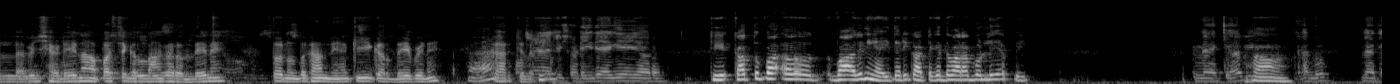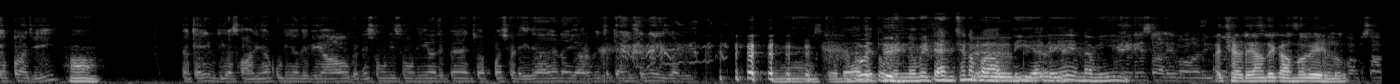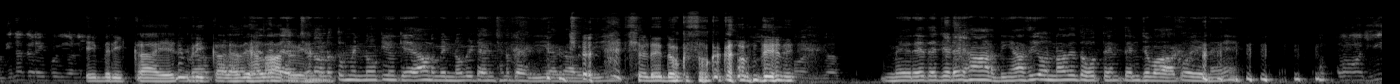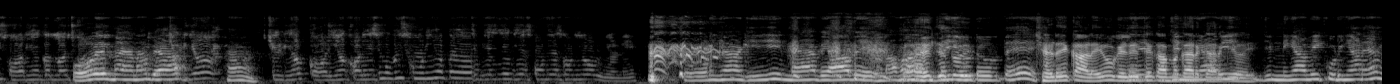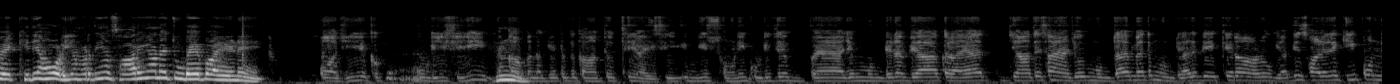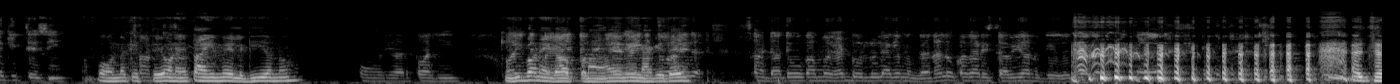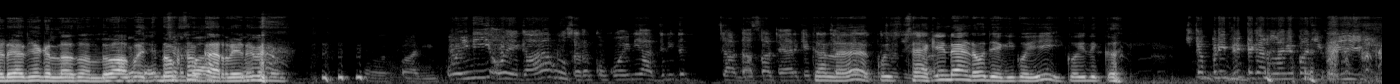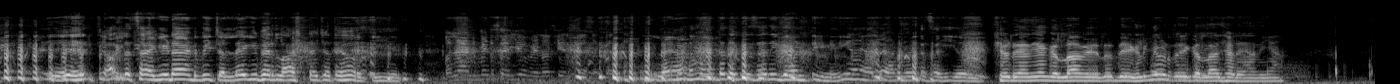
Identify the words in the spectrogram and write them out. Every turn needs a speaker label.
Speaker 1: ਲੈ ਵੀ ਛੜੇ ਨਾ ਆਪਸ ਚ ਗੱਲਾਂ ਕਰਨ ਦੇ ਨੇ। ਤੁਹਾਨੂੰ ਦਿਖਾਉਂਦੇ ਆ ਕੀ ਕਰਦੇ ਪਏ ਨੇ? ਘਰ ਚ
Speaker 2: ਛੜੇ ਹੀ ਰਹਿ ਗਏ ਯਾਰ।
Speaker 3: ਕੀ ਕੱਤ ਆਵਾਜ਼ ਨਹੀਂ ਆਈ ਤੇਰੀ ਕੱਟ ਕੇ ਦੁਬਾਰਾ ਬੋਲੀ ਆਪੀ
Speaker 2: ਮੈਂ ਕਿਹਾ ਵੀ
Speaker 3: ਹਾਂ।
Speaker 2: ਹੈਲੋ ਮੈਂ ਕਿਹਾ ਭਾਜੀ।
Speaker 3: ਹਾਂ।
Speaker 2: ਮੈਂ ਕਿਹਾ ਇੰਡੀਆ ਸਾਰੀਆਂ ਕੁੜੀਆਂ ਦੇ ਵਿਆਹ ਹੋ ਗਏ ਨੇ ਸੋਹਣੀ ਸੋਹਣੀਆਂ ਦੇ ਭੈਣ ਚ ਆਪਾਂ ਛੜੇ ਰਹਿ ਜਾਣਾ ਯਾਰ ਮੈਨੂੰ ਟੈਨਸ਼ਨ ਹੋਈ ਜਾਣੀ।
Speaker 3: ਚਲੋ ਤੇ ਤੂੰ ਮੈਨੂੰ ਵੀ ਟੈਨਸ਼ਨ ਪਾਤੀ ਆ ਰੇ ਨਵੀਂ।
Speaker 2: ਮੇਰੇ ਸਾਲੇ ਵਾਲ ਹੀ
Speaker 1: ਆ ਛੜਿਆਂ ਦੇ ਕੰਮ ਵੇਖ ਲਓ।
Speaker 2: ਪਸੰਦ ਹੀ ਨਾ ਕਰੇ ਕੋਈ ਵਾਲੀ
Speaker 1: ਇਹ ਅਮਰੀਕਾ ਆਏ ਨੇ ਅਮਰੀਕਾ ਵਾਲਿਆਂ ਦੇ ਹਾਲਾਤ ਵੇਖ
Speaker 3: ਟੈਨਸ਼ਨ ਹੁਣ ਤੂੰ ਮੈਨੂੰ ਕਿਉਂ ਕਿਹਾ? ਹੁਣ ਮੈਨੂੰ ਵੀ ਟੈਨਸ਼ਨ ਪੈ ਗਈ ਆ ਗੱਲ ਦੀ।
Speaker 1: ਛੜੇ ਦੁੱਖ ਸੁੱਖ ਕਰਨ ਦੇ ਨੇ।
Speaker 3: ਮੇਰੇ ਤੇ ਜਿਹੜੇ ਹਾਣ ਦੀਆਂ ਸੀ ਉਹਨਾਂ ਦੇ ਦੋ ਤਿੰਨ ਤਿੰਨ ਜਵਾਕ ਹੋਏ ਨੇ।
Speaker 2: ਭਾਜੀ ਸਾਰੀਆਂ ਗੱਲਾਂ ਚ
Speaker 3: ਓਏ ਮੈਂ ਨਾ ਵਿਆਹ
Speaker 2: ਚਿੜੀਆਂ
Speaker 3: ਹਾਂ।
Speaker 2: ਚਿੜੀਆਂ ਕਾਲੀਆਂ ਕਾਲੀਆਂ ਸੀ ਉਹ ਵੀ ਸੋਹਣੀਆਂ ਵੇਖ ਜਿਹੜੀਆਂ ਸੋਹਣੀਆਂ ਸੋਹਣੀਆਂ ਹੋ ਗਈਆਂ ਨੇ।
Speaker 3: ਸੋਹਣੀਆਂ ਕੀ? ਮੈਂ ਵਿਆਹ ਵੇਖਣਾ ਵਾ
Speaker 1: ਮੈਂ
Speaker 3: ਇੱਥੇ
Speaker 1: ਜਦੋਂ-
Speaker 3: YouTube ਤੇ।
Speaker 1: ਛੜੇ ਕਾਲੇ ਹੋ ਗਏ ਨੇ ਇੱਥੇ ਕੰਮ ਕਰ
Speaker 3: ਜਿੰਨੀਆਂ ਵੀ-
Speaker 1: ਹੋਏ।
Speaker 3: ਜਿੰਨੀਆਂ ਵੀ ਕੁੜੀਆਂ ਨੇ ਵੇਖੀ ਦੀਆਂ ਹੌਲੀ ਉਮਰ ਦੀਆਂ ਸਾਰੀਆਂ ਨੇ ਚੂੜੇ ਪਾਏ ਨੇ।
Speaker 2: ਭਾਜੀ ਇੱਕ ਕੁੜੀ ਸੀ ਕੰਮ ਲੱਗੇ ਤੇ ਦੁਕਾਨ ਤੇ ਉੱਥੇ ਆਈ ਸੀ ਇੰਨੀ ਸੋਹਣੀ ਕੁੜੀ ਤੇ ਮੈਂ ਜੇ ਮੁੰਡੇ ਨਾਲ ਵਿਆਹ ਕਰਾਇਆ ਜਾਂ ਤੇ ਸਾਇਆ ਜੋ ਮੁੰਡਾ ਮੈਂ ਤੇ ਮੁੰਡੇ ਵਾਲੇ ਦੇਖ ਕੇ ਹੈਰਾਨ ਹੋ ਗਿਆ ਵੀ ਸਾਲੇ ਨੇ ਕੀ ਪੁੰਨ ਕੀਤੇ ਸੀ।
Speaker 3: ਪੁੰਨ ਕਿੱਤੇ ਹੋਣੇ ਤਾਂ ਹੀ ਮਿਲ ਗਈ ਉਹਨੂੰ।
Speaker 2: ਹੋਰ ਯਾਰ ਭਾਜੀ
Speaker 3: ਕੀ
Speaker 2: ਅਸੀਂ ਤੇ
Speaker 3: ਬਣੇਗਾ
Speaker 2: ਮੈਂ
Speaker 3: ਆਪਣਾ,
Speaker 2: ਡੋਲੂ
Speaker 3: ਐਵੇਂ ਨਾ ਕਿਤੇ।
Speaker 2: ਸਾਡਾ ਤੇ ਉਹ ਕੰਮ ਹੋਇਆ ਡੋਲੂ ਲੈ ਕੇ ਮੰਗਾ ਨਾ ਲੋਕਾਂ ਦਾ ਰਿਸ਼ਤਾ ਵੀ ਸਾਨੂੰ ਦੇ
Speaker 1: ਇਹ ਛੜਿਆਂ ਦੀਆਂ ਗੱਲਾਂ ਸੁਣ ਲਓ ਆਪ ਦੁੱਖ ਸੁੱਖ ਕਰ ਰਹੇ ਨੇ।
Speaker 2: ਕੋਈ ਨਹੀਂ ਹੋਏਗਾ ਹੋ ਸਕਦਾ ਕੋਈ ਨਹੀਂ ਅੱਜ ਨਹੀਂ ਤੇ ਚਾਰ 10 ਸਾਲ ਠਹਿਰ ਕੇ
Speaker 1: ਚੱਲ ਕੋਈ ਸੈਕਿੰਡ ਹੈਂਡ ਹੋ ਜਾਏਗੀ ਕੋਈ ਕੋਈ ਦਿੱਕਤ
Speaker 2: ਕੰਪਨੀ ਫਿੱਟ ਕਰ ਲਾਂਗੇ ਭਾਜੀ ਕੋਈ।
Speaker 3: ਇਹ ਚੱਲ ਸੈਕਿੰਡ ਹੈਂਡ ਵੀ ਚੱਲੇਗੀ ਫਿਰ ਲਾਸਟ ਚ ਤੇ ਹੋਰ ਕੀ ਹੈ।
Speaker 2: ਅਲਾਈਨਮੈਂਟ ਸਹੀ ਹੋਵੇ ਨਾ ਫਿਰ
Speaker 3: ਲੈਂਡਮੈਂਟ ਤੇ ਕਿਸੇ ਦੀ ਗਾਰੰਟੀ ਨਹੀਂ ਹੈ ਲੈਂਡਮੈਂਟ ਸਹੀ ਹੋਈ
Speaker 1: ਛੜਿਆਂ ਦੀਆਂ ਗੱਲਾਂ ਵੇਖ ਲਓ ਦੇਖ ਲਈਏ ਹੁਣ ਤੁਸੀਂ ਗੱਲਾਂ ਛੜਿਆਂ ਦੀਆਂ।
